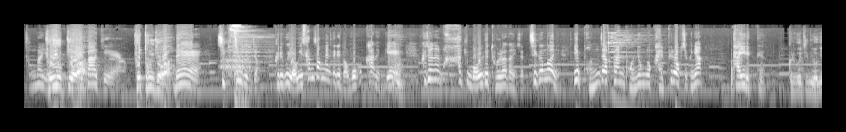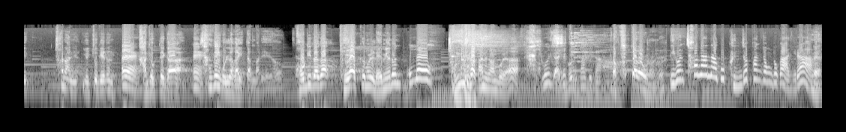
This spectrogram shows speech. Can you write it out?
정말 여기 교육 좋아. 대박이에요. 교통 좋아. 네, 직주 근접. 그리고 여기 삼성맨들이 너무 혹하는 게 응. 그전에 막 이렇게 멀게 돌아다니잖아요. 지금은 이 번잡한 번영로 갈 필요 없이 그냥 다이렉트. 그리고 지금 여기 천안 이쪽에는 네. 가격대가 네. 상당히 올라가 있단 말이에요. 거기다가 계약금을 내면은 어머, 전매가 가능한 거야. 야, 이건 야, 진짜 이건 대박이다. 나 푹 따라 그러는데. 이건 천안하고 근접한 정도가 아니라 네.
